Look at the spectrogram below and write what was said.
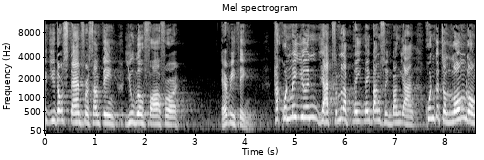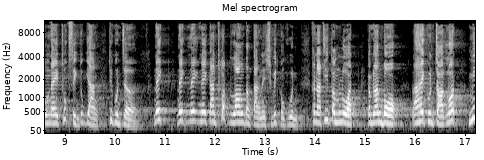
if you don't stand for something you will fall for everything ถ้าคุณไม่ยืนหยัดสำหรับในในบางสิ่งบางอย่าง คุณก็จะล้มลงในทุกสิ่งทุกอย่างที่คุณเจอในในในในการทดลองต่างๆ ในชีวิตของคุณ ขณะที่ตำรวจกำลังโบก แล้วให้คุณจอดรถมี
